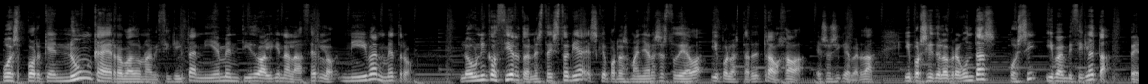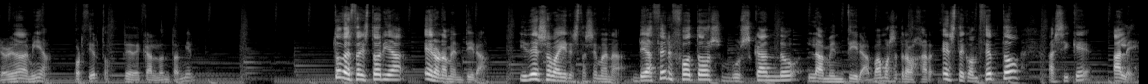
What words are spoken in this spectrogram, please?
Pues porque nunca he robado una bicicleta ni he mentido a alguien al hacerlo, ni iba en metro. Lo único cierto en esta historia es que por las mañanas estudiaba y por las tardes trabajaba, eso sí que es verdad. Y por si te lo preguntas, pues sí, iba en bicicleta, pero era la mía, por cierto, de Decathlon también. Toda esta historia era una mentira. Y de eso va a ir esta semana, de hacer fotos buscando la mentira. Vamos a trabajar este concepto, así que, ale,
